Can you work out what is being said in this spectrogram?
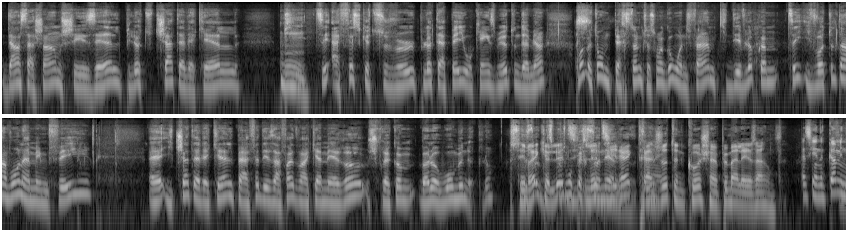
dans sa chambre chez elle, puis là, tu chattes avec elle. Puis, tu sais, elle fait ce que tu veux, puis là, tu payes aux 15 minutes, une demi-heure. Moi, mettons une personne, que ce soit un gars ou une femme, qui développe comme, tu sais, il va tout le temps voir la même fille, euh, il chatte avec elle, puis elle fait des affaires devant la caméra, je ferais comme, ben là, one minute, là. C'est vrai que le, di- le direct là. rajoute une couche un peu malaisante. Parce qu'il y a une, comme une,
